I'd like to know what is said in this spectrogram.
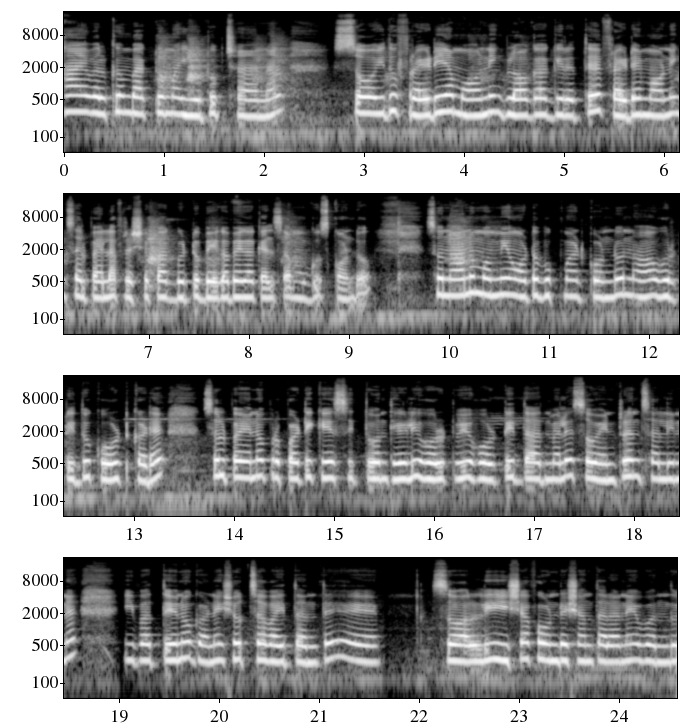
Hi welcome back to my YouTube channel so ಇದು ಫ್ರೈಡೇ ಮಾರ್ನಿಂಗ್ ಬ್ಲಾಗ್ ಆಗಿರುತ್ತೆ. ಫ್ರೈಡೇ ಮಾರ್ನಿಂಗ್ ಸ್ವಲ್ಪ ಎಲ್ಲ ಫ್ರೆಶ್ ಅಪ್ ಆಗಿಬಿಟ್ಟು ಬೇಗ ಬೇಗ ಕೆಲಸ ಮುಗಿಸ್ಕೊಂಡು. ಸೊ ನಾನು ಮಮ್ಮಿ ಆಟೋ ಬುಕ್ ಮಾಡಿಕೊಂಡು ನಾವು ಹೊರಟಿದ್ದು ಕೋರ್ಟ್ ಕಡೆ. ಸ್ವಲ್ಪ ಏನೋ ಪ್ರಾಪರ್ಟಿ ಕೇಸ್ ಇತ್ತು ಅಂತ ಹೇಳಿ ಹೊರಟ್ವಿ. ಹೊರಟಿದ್ದಾದಮೇಲೆ ಸೊ ಎಂಟ್ರೆನ್ಸಲ್ಲಿನೇ ಇವತ್ತೇನೋ ಗಣೇಶೋತ್ಸವ ಐತಂತೆ ಸೊ ಅಲ್ಲಿ ಇಶಾ ಫೌಂಡೇಶನ್ ಥರನೇ ಒಂದು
